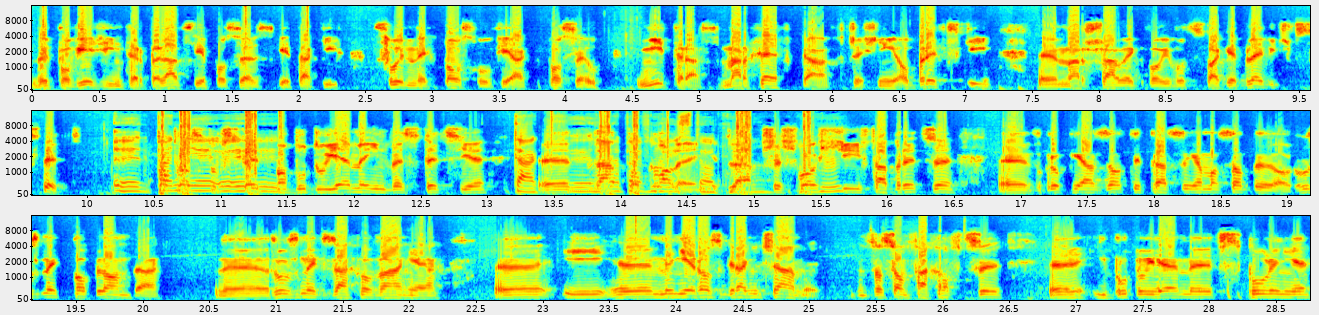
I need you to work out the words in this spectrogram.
wypowiedzi, interpelacje poselskie takich słynnych posłów jak poseł Nitras, Marchewka, wcześniej Obrycki, e, marszałek województwa Geblewicz. Wstyd. E, panie, po prostu wstyd, bo budujemy inwestycje tak, dla pokoleń, dla przyszłości. Mhm. W fabryce w grupie Azoty pracują osoby o różnych poglądach, różnych zachowaniach E, i e, my nie rozgraniczamy. To są fachowcy e, i budujemy wspólnie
